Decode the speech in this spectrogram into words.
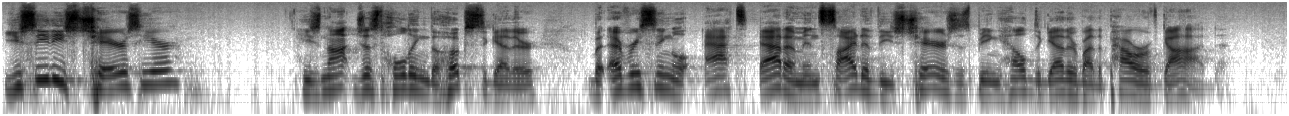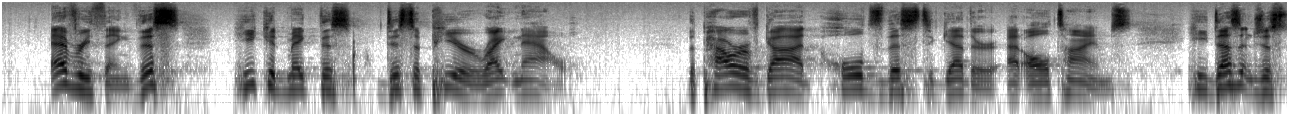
you see these chairs here? He's not just holding the hooks together, but every single at- atom inside of these chairs is being held together by the power of God. Everything. This he could make this disappear right now. The power of God holds this together at all times. He doesn't just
